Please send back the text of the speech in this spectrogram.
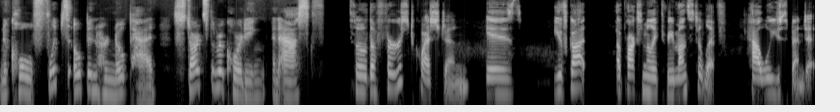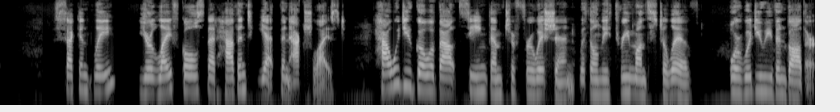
Nicole flips open her notepad, starts the recording and asks. So the first question is you've got approximately three months to live. How will you spend it? Secondly, your life goals that haven't yet been actualized. How would you go about seeing them to fruition with only three months to live? Or would you even bother?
